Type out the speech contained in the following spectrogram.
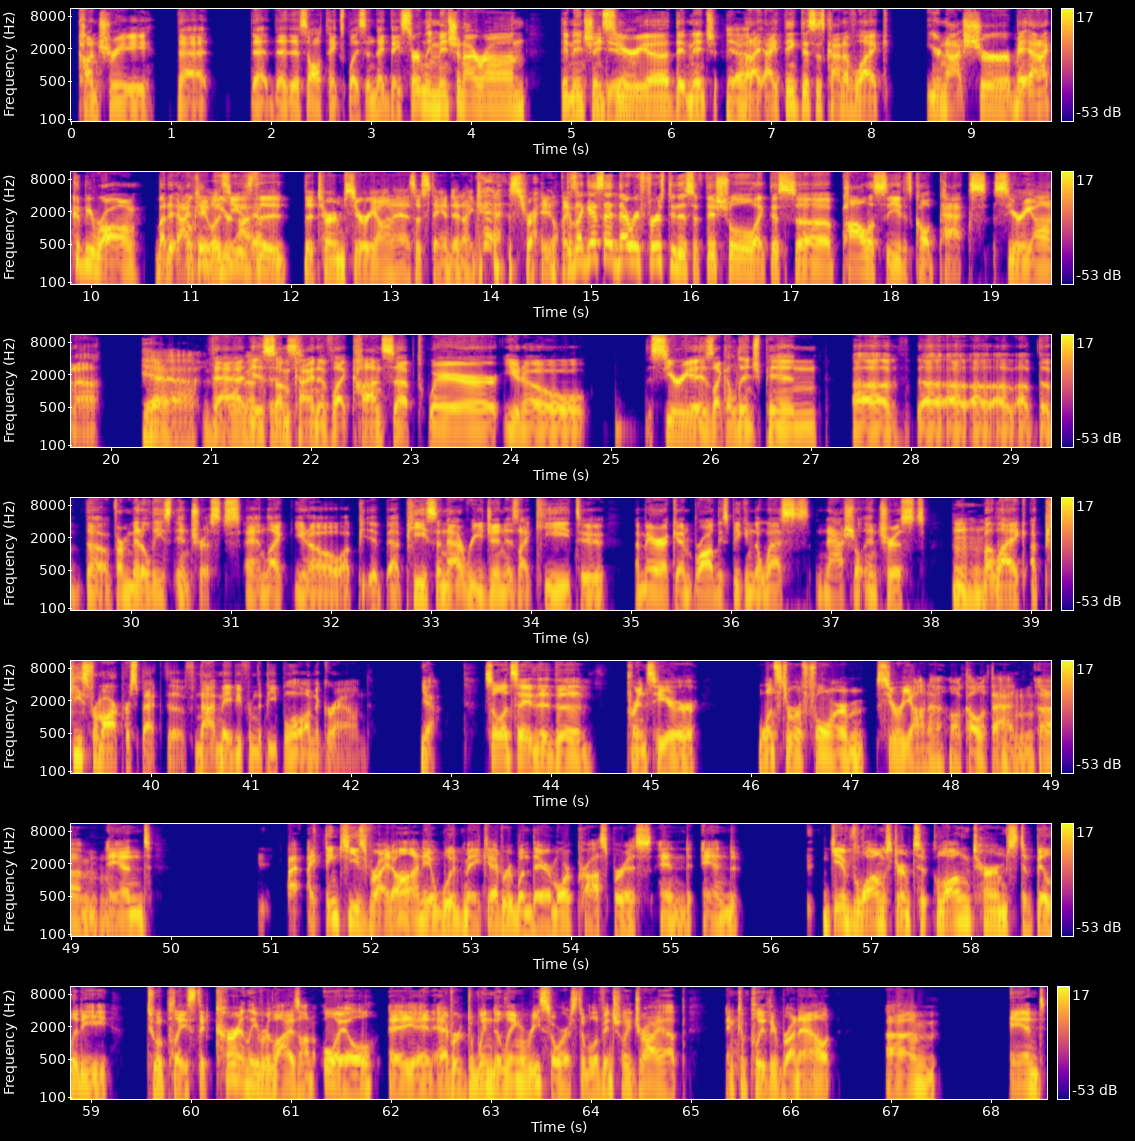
country that that that this all takes place in. They they certainly mention Iran. They mention They. Syria. They mention, yeah. but I, I think this is kind of like you're not sure, and I could be wrong. But I okay. Let's use I- the the term Syriana as a stand-in, I guess. Right. Like, because I guess that, that refers to this official like this uh, policy. It's called Pax Syriana. yeah. that is read that about is some kind of like concept where you know Syria is like a linchpin of uh, of, of the, the of our Middle East interests, and like you know a peace in that region is like key to America and broadly speaking the West's national interests. Mhm. But like a piece from our perspective, not maybe from the people on the ground. Yeah. So let's say the the prince here wants to reform Syriana. I'll call it that. Mhm. Um, Mhm. And I, I think he's right on. It would make everyone there more prosperous and and give long term long term stability to a place that currently relies on oil, a, an ever dwindling resource that will eventually dry up and completely run out. Um, and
